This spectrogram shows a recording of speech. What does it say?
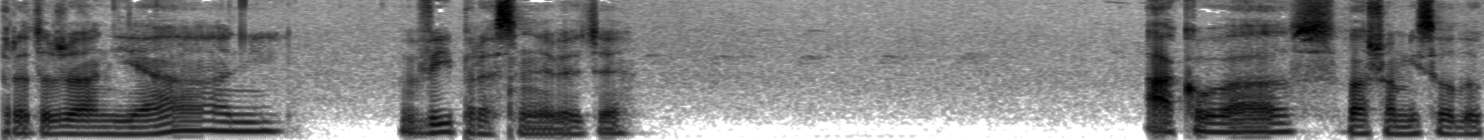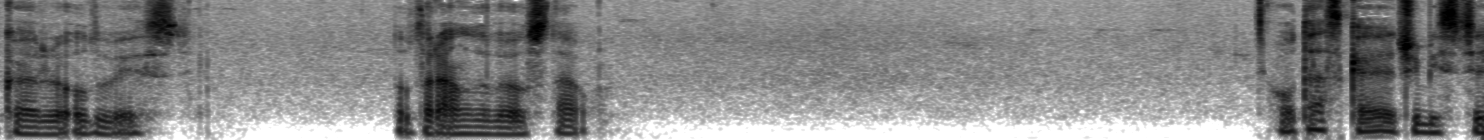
Pretože ani ja, ani vy presne neviete, ako vás vaša mysl dokáže odviesť do tranzového stavu. Otázka je, či by ste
